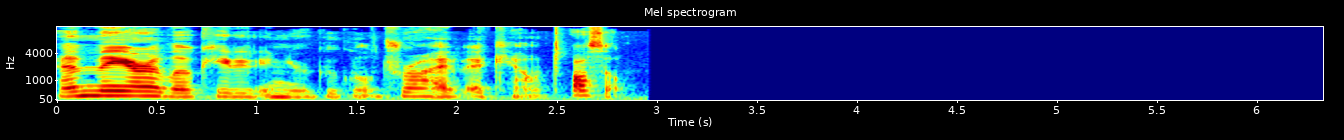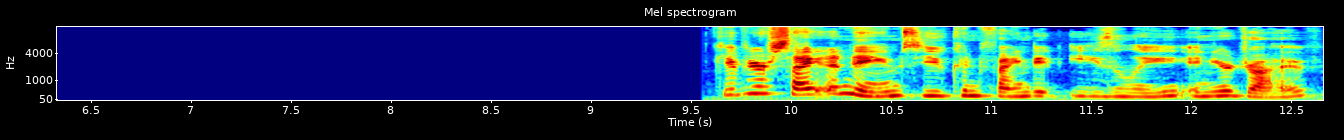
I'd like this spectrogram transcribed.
and they are located in your Google Drive account also. Give your site a name so you can find it easily in your Drive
